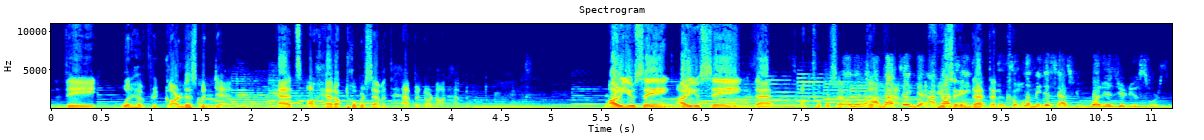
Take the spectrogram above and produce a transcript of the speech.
they would have regardless been dead had had October 7th happened or not happened. Are you saying? Are you saying that October 7th? No, no, no. I'm not saying that. If I'm not saying, saying that. that let me just ask you, what is your news sources?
